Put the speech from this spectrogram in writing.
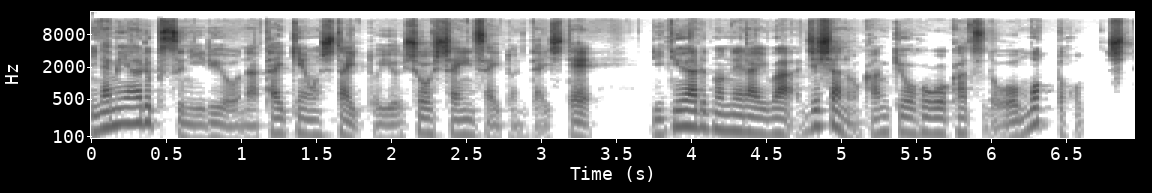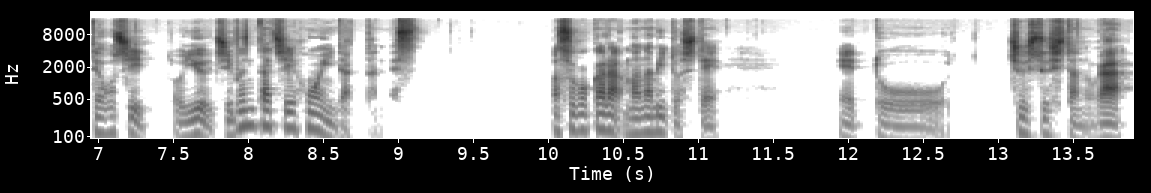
南アルプスにいるような体験をしたいという消費者インサイトに対して、リニューアルの狙いは自社の環境保護活動をもっと知ってほしいという自分たち本意だったんです。まあ、そこから学びとして、えっと、抽出したのが、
